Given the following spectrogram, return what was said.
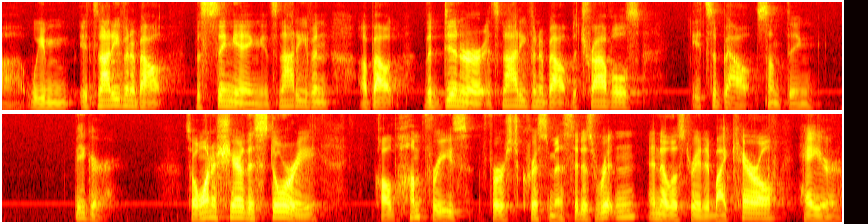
Uh, we, it's not even about the singing, it's not even about the dinner, it's not even about the travels, it's about something bigger. So I want to share this story called Humphrey's First Christmas. It is written and illustrated by Carol Heyer.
